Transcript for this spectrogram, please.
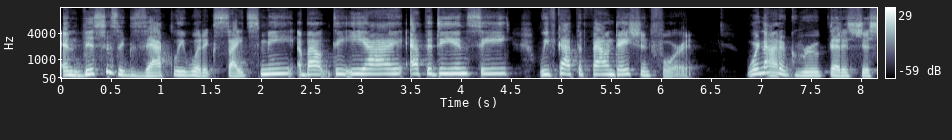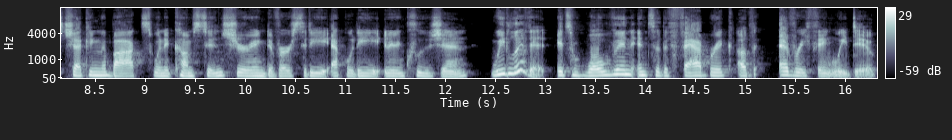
And this is exactly what excites me about DEI at the DNC. We've got the foundation for it. We're not a group that is just checking the box when it comes to ensuring diversity, equity, and inclusion. We live it. It's woven into the fabric of everything we do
